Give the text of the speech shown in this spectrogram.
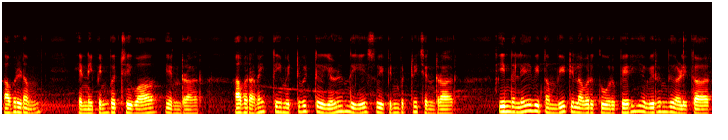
அவரிடம் என்னை பின்பற்றி வா என்றார். அவர் அனைத்தையும் விட்டுவிட்டு எழுந்து இயேசுவை பின்பற்றி சென்றார். இந்த லேவி தம் வீட்டில் அவருக்கு ஒரு பெரிய விருந்து அளித்தார்.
